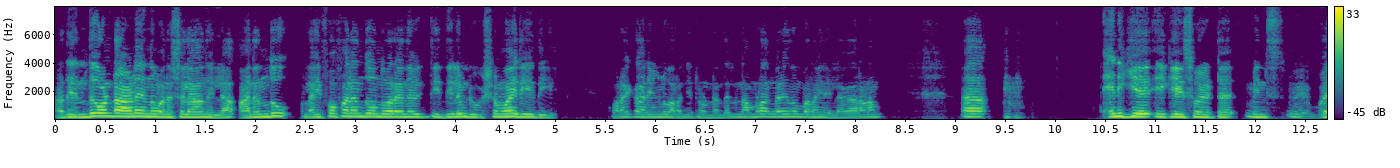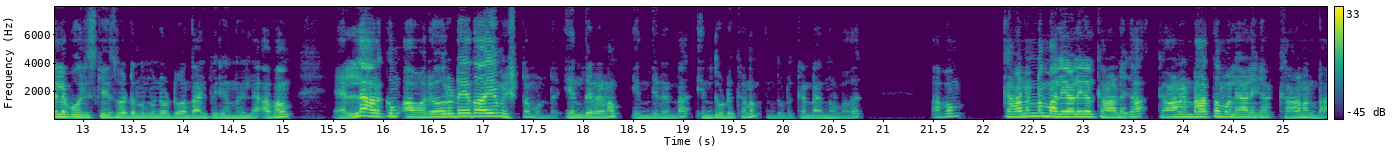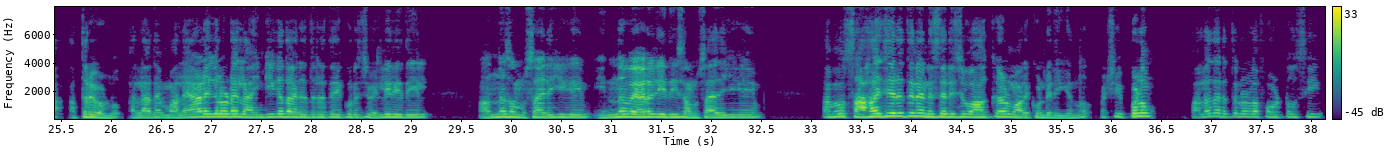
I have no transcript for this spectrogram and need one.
അത് എന്തുകൊണ്ടാണ് എന്ന് മനസ്സിലാകുന്നില്ല. അനന്തു ലൈഫ് ഓഫ് അനന്തു എന്ന് പറയുന്ന വ്യക്തി ഇതിലും രൂക്ഷമായ രീതിയിൽ കുറേ കാര്യങ്ങൾ പറഞ്ഞിട്ടുണ്ട്. എന്തായാലും നമ്മൾ അങ്ങനെയൊന്നും പറയുന്നില്ല. കാരണം എനിക്ക് ഈ കേസുമായിട്ട് മീൻസ് വല്ല പോലീസ് കേസുമായിട്ടൊന്നും മുന്നോട്ട് പോകാൻ താല്പര്യമൊന്നുമില്ല. അപ്പം എല്ലാവർക്കും അവരവരുടേതായ ഇഷ്ടമുണ്ട്. എന്തിടണം എന്തിടണ്ട എന്തുടുക്കണം എന്തുടുക്കണ്ട എന്നുള്ളത്. അപ്പം കാണേണ്ട മലയാളികൾ കാണുക കാണണ്ടാത്ത മലയാളികൾ കാണണ്ട അത്രയേ ഉള്ളൂ. അല്ലാതെ മലയാളികളുടെ ലൈംഗിക ദാരിദ്ര്യത്തെക്കുറിച്ച് വലിയ രീതിയിൽ അന്ന് സംസാരിക്കുകയും ഇന്ന് വേറെ രീതിയിൽ സംസാരിക്കുകയും അപ്പോൾ സാഹചര്യത്തിനനുസരിച്ച് വാക്കുകൾ മാറിക്കൊണ്ടിരിക്കുന്നു. പക്ഷെ ഇപ്പോഴും പലതരത്തിലുള്ള ഫോട്ടോസ് ഈ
